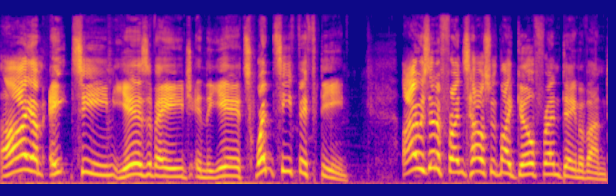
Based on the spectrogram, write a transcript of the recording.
I am 18 years of age in the year 2015. I was at a friend's house with my girlfriend Damavand.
